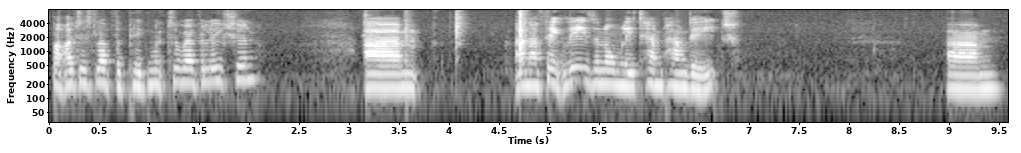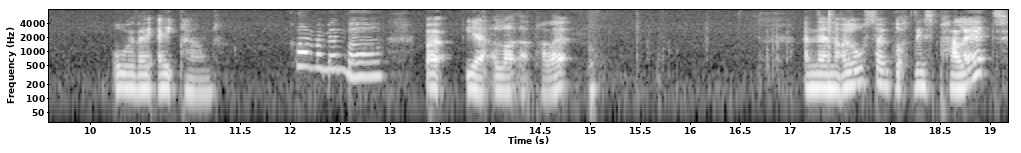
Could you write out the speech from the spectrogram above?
But I just love the pigment to Revolution. Um, and I think these are normally £10 each. Um, or were they £8? Can't remember. But yeah, I like that palette. And then I also got this palette,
